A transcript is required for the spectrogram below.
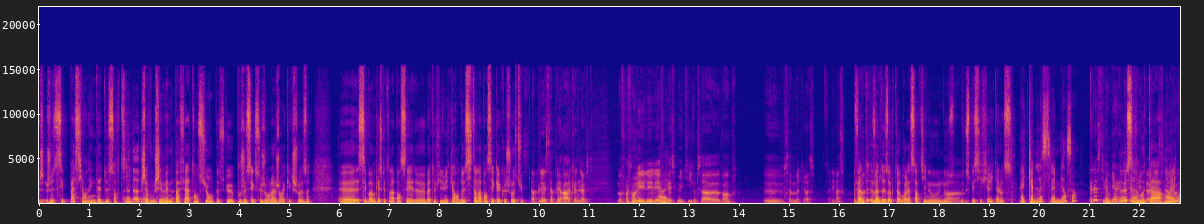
je, je sais pas si on a une date de sortie. J'avoue on que j'ai même date. pas fait attention parce que pour- je sais que ce jour-là j'aurai quelque chose. Euh, c'est bon, qu'est-ce que t'en as pensé de Battlefield 2042 Si t'en as pensé quelque chose, tu. Ça, plaît, ça plaira à Canlust. Moi, franchement, les, les, les Ah ouais FPS multi comme ça, euh, euh, ça m'intéresse pas des masses. Quoi. 20 Enfin, c'est 22 octobre la sortie nous, nous, Ah. nous spécifie Ritalos. Ah, Canless, il aime bien ça? Canlust, il aime bien les Ouais, c'est un motard. Ah bien, ouais.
